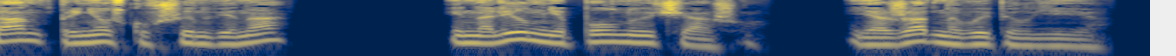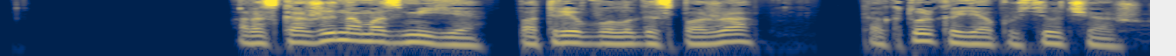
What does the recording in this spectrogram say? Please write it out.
Тан принес кувшин вина и налил мне полную чашу. Я жадно выпил ее. «Расскажи нам о змее», — потребовала госпожа, как только я опустил чашу.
